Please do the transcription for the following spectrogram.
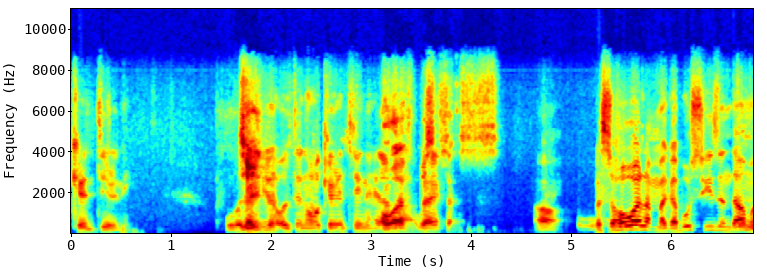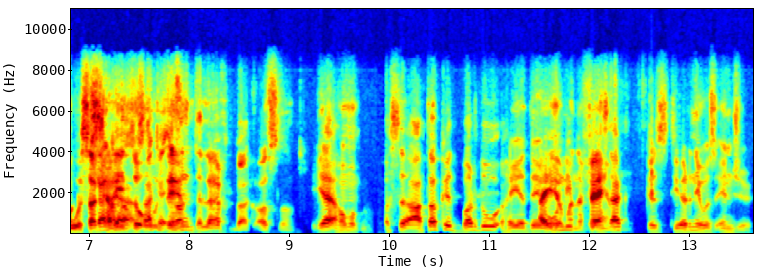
كيرن تيرني. لو قلت إن هو كيرن تيرني هيلعب هو آه. بس هو لما جابوه السيزون ده وساكا يزقه قدام. ساكا ليفت باك أصلا. يا yeah, هم بس أعتقد برضو هي دي أيوه أنا فاهم. because تيرني was injured.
